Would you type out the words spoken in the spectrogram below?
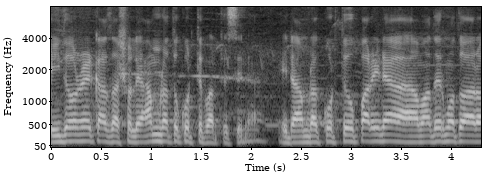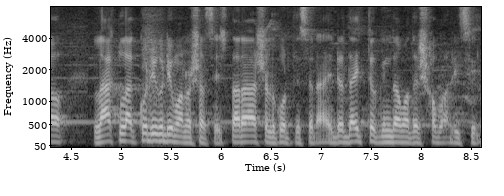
এই ধরনের কাজ আসলে আমরা তো করতে পারতেছি না। এটা আমরা করতেও পারি না, আমাদের মতো আরও লাখ লাখ, কোটি কোটি মানুষ আছে, তারা আসলে করতেছে না। এটার দায়িত্ব কিন্তু আমাদের সবারই ছিল।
